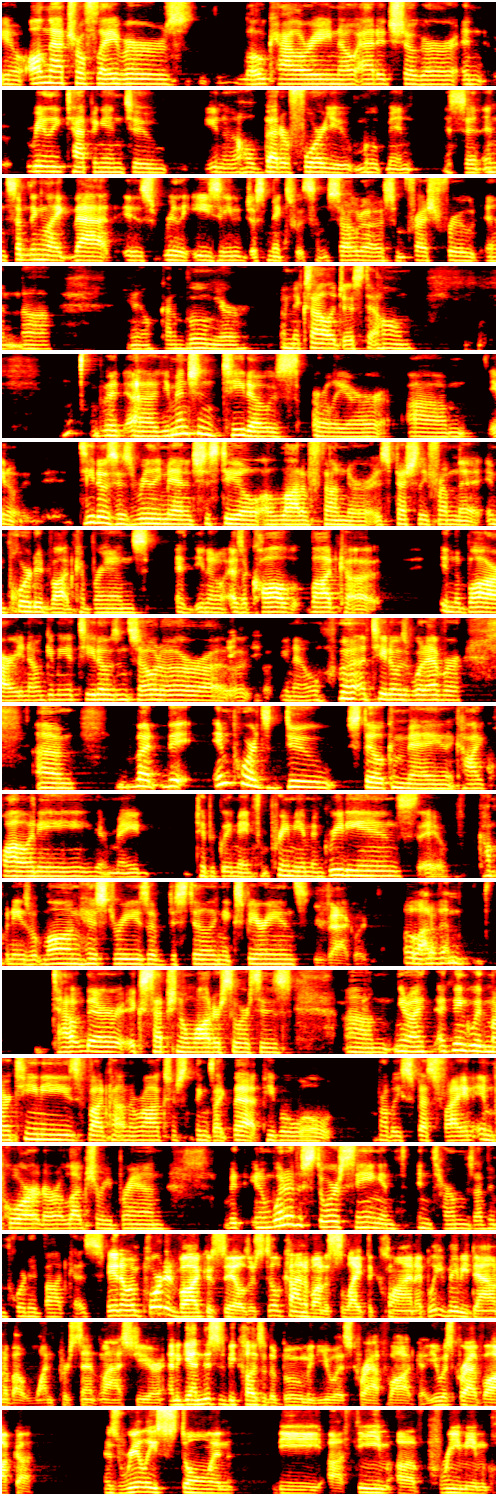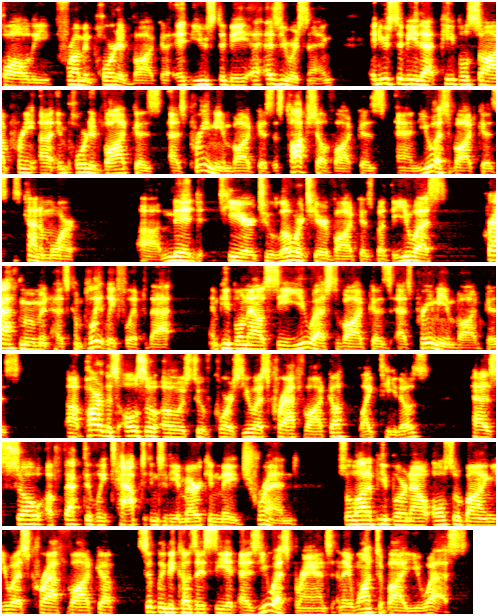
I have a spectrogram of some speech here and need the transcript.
you know all natural flavors low calorie no added sugar and really tapping into you know the whole better for you movement. And something like that is really easy to just mix with some soda some fresh fruit and uh, you know kind of boom you're a mixologist at home. But uh, you mentioned tito's earlier. Um, you know Tito's has really managed to steal a lot of thunder, especially from the imported vodka brands. And, you know, as a call vodka in the bar, you know, give me a Tito's and soda or, a, you know, a Tito's whatever. Um, but the imports do still convey like high quality. They're made typically made from premium ingredients. They have companies with long histories of distilling experience. Exactly. A lot of them tout their exceptional water sources. Um, you know, I, I think with martinis, vodka on the rocks, or things like that, people will probably specify an import or a luxury brand. But you know, what are the stores seeing in in terms of imported vodkas? You know, imported vodka sales are still kind of on a slight decline. I believe maybe down about one percent last year. And again, this is because of the boom in U.S. craft vodka. U.S. craft vodka has really stolen the uh, theme of premium quality from imported vodka. It used to be, as you were saying, it used to be that people saw pre, uh, imported vodkas as premium vodkas, as top shelf vodkas, and U.S. vodkas is kind of more uh, mid tier to lower tier vodkas. But the U.S. craft movement has completely flipped that. and people now see U.S. vodkas as premium vodkas. Uh, part of this also owes to, of course, U.S. craft vodka, like Tito's, has so effectively tapped into the American-made trend. So a lot of people are now also buying U.S. craft vodka simply because they see it as U.S. brands and they want to buy U.S.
